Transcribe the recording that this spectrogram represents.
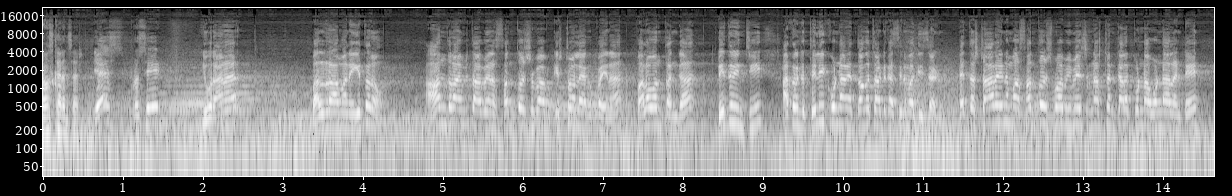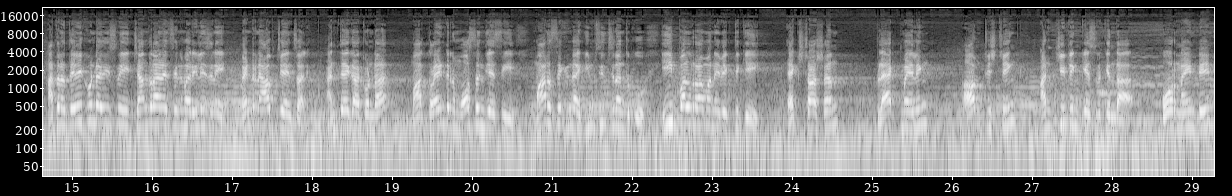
నమస్కారం sir. Yes proceed your honour Balaram అనే ఇతను ఆంధ్ర అమితాబైన సంతోష్ బాబుకి ఇష్టం లేకపోయినా బలవంతంగా బెదిరించి అతనికి తెలియకుండానే దొంగచాటుగా సినిమా తీశాడు. పెద్ద స్టార్ అయిన మా సంతోష్ బాబు ఇమేజ్ నష్టం కలగకుండా ఉండాలంటే అతను తెలియకుండా తీసిన ఈ చంద్ర అనే సినిమా రిలీజ్ని వెంటనే ఆఫ్ చేయించాలి. అంతేకాకుండా మా క్లయింట్ను మోసం చేసి మానసికంగా హింసించినందుకు ఈ బలరామ్ అనే వ్యక్తికి extortion blackmailing arm twisting and cheating కేసుల కింద four nineteen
